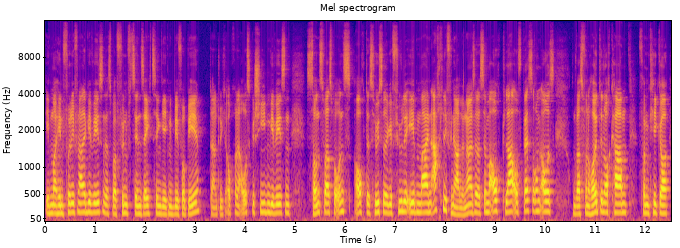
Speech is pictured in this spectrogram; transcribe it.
immerhin Viertelfinale gewesen. Das war 15-16 gegen BVB. Da natürlich auch ausgeschieden gewesen. Sonst war es bei uns auch das höchste der Gefühle eben mal ein Achtelfinale. Ne? Also da sind wir auch klar auf Besserung aus. Und was von heute noch kam vom Kicker,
